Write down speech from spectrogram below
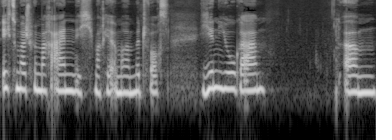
Ich zum Beispiel mache einen, ich mache ja immer mittwochs Yin-Yoga. Ähm,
